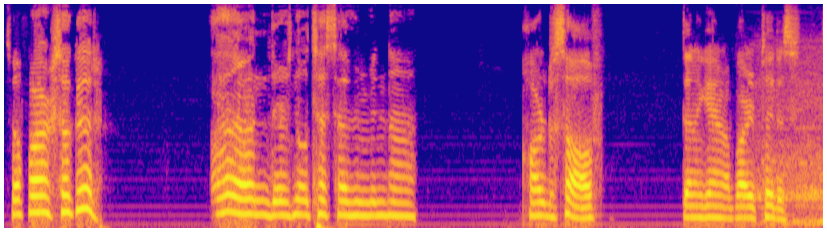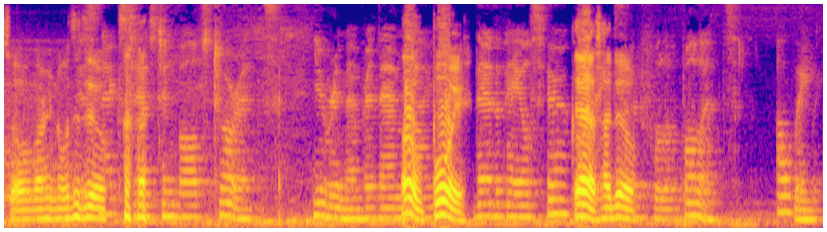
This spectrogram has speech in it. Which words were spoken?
so far so good. And there's no tests having been uh, hard to solve. Then again, I've already played this, so I already know what to This do. next test involves turrets. You remember them? Oh, right? boy. They're the pale spherical Yes, I do. full of bullets. Oh wait,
